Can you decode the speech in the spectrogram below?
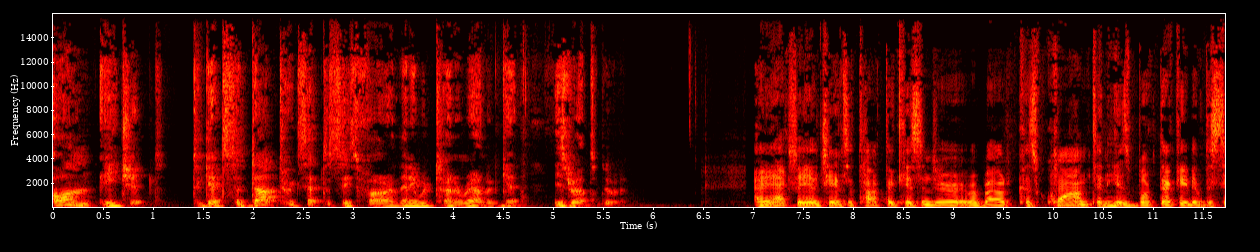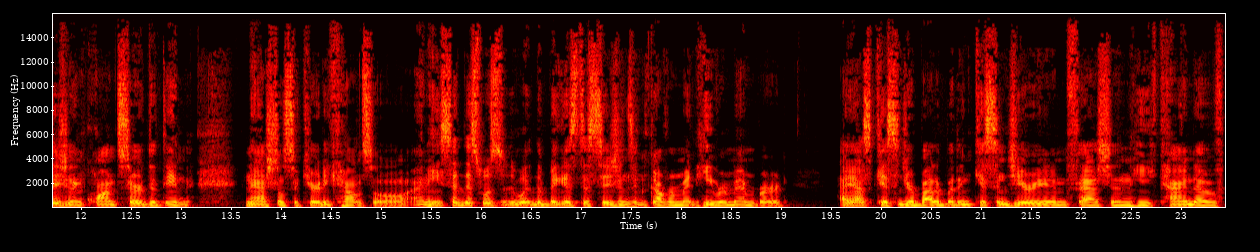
on Egypt to get Sadat to accept a ceasefire, and then he would turn around and get Israel to do it. I actually had a chance to talk to Kissinger about because Quandt in his book Decade of Decision, and Quandt served at the National Security Council, and he said this was the biggest decisions in government he remembered. I asked Kissinger about it, but in Kissingerian fashion, he kind of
